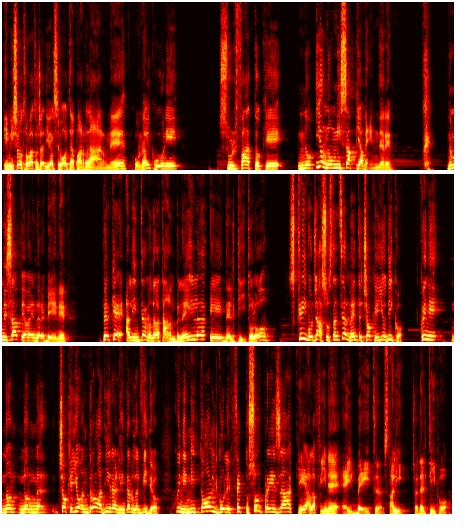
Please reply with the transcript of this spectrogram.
e mi sono trovato già diverse volte a parlarne con alcuni sul fatto che no, io non mi sappia vendere. non mi sappia vendere bene perché all'interno della thumbnail e del titolo scrivo già sostanzialmente ciò che io dico. Quindi non, non, ciò che io andrò a dire all'interno del video. Quindi mi tolgo l'effetto sorpresa che alla fine è il bait, sta lì, cioè del tipo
